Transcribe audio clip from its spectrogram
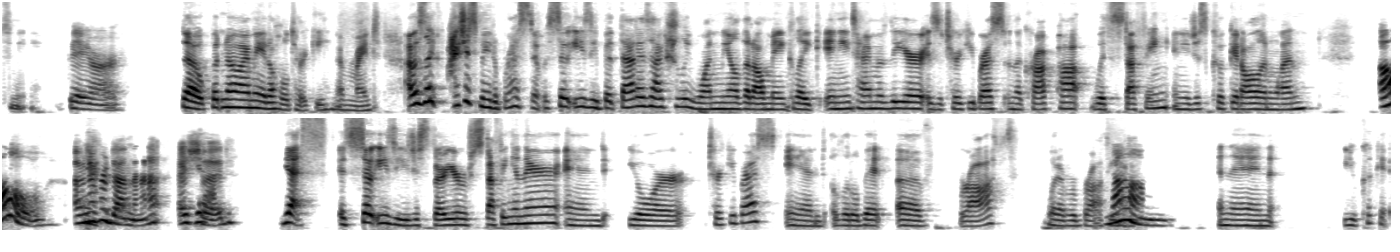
to me. They are. So, but no, I made a whole turkey. Never mind. I was like, I just made a breast. It was so easy. But that is actually one meal that I'll make like any time of the year is a turkey breast in the crock pot with stuffing and you just cook it all in one. Oh, I've yeah. never done that. I should. Yeah. Yes, it's so easy. You just throw your stuffing in there and your turkey breast and a little bit of broth whatever broth you and then you cook it.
